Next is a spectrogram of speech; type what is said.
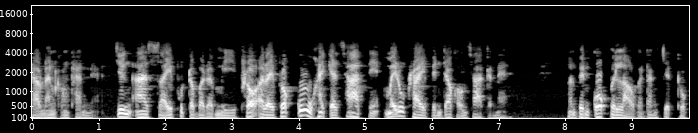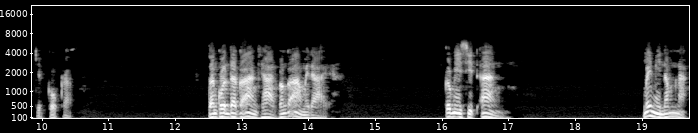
คราวนั้นของท่านเนี่ย จึงอาศัยพุทธบารมี เพราะอะไรเพราะกู้ให้แก่ชาติเนี่ย ไม่รู้ใครเป็นเจ้าของชาติกันแน่ มันเป็นก๊กเป็นเหล่ากันตั้งเจ็ดถกเจ็ดก๊กครับบางคนต่างก็อ้างชาติ มันก็อ้างไม่ได้ ก็มีสิทธิ์อ้าง ไม่มีน้ำหนัก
